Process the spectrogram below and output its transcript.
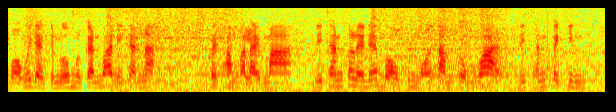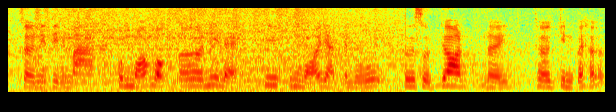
หมอก็อยากจะรู้เหมือนกันว่าดิฉันน่ะไปทำอะไรมา ดิฉันก็เลยได้บอกคุณหมอตามตรงว่า ดิฉันไปกินเซอร์นิตินมา คุณหมอบอกเออนี่แหละ ที่คุณหมออยากจะรู้คือสุดยอดเลย เธอกินไปเถอะ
